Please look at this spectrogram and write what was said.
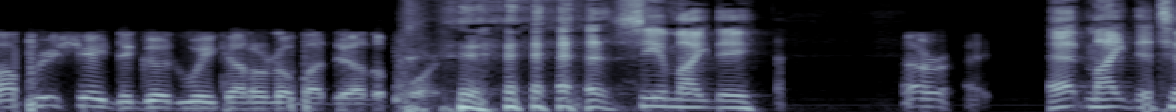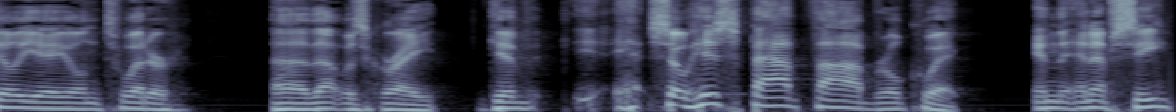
Well, I appreciate the good week. I don't know about the other part. See you, Mike D. All right. At Mike Detillier on Twitter. Uh, that was great. Give so his Fab Five real quick in the NFC.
